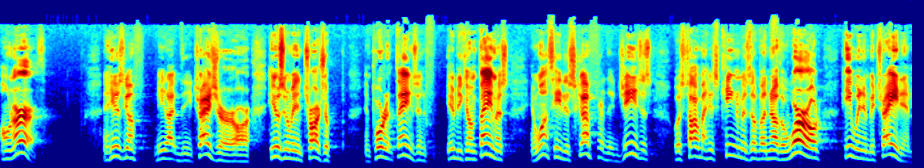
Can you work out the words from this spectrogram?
on earth. And he was going to be like the treasurer, or he was going to be in charge of important things, and he'd become famous. And once he discovered that Jesus was talking about his kingdom is of another world, he went and betrayed him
